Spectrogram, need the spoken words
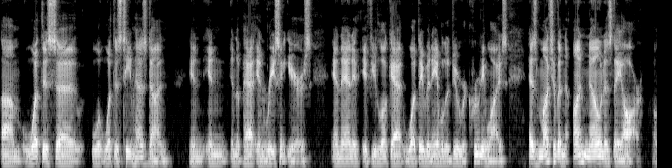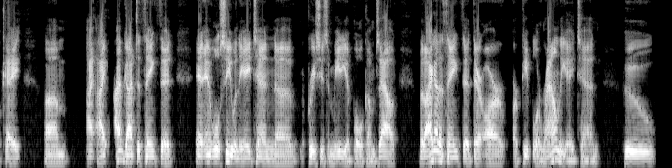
um, what this uh, what this team has done in in in the past in recent years, and then if, if you look at what they've been able to do recruiting wise, as much of an unknown as they are, okay, um, I, I have got to think that, and, and, we'll see when the A10 uh, preseason media poll comes out. But I got to think that there are are people around the A10 who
